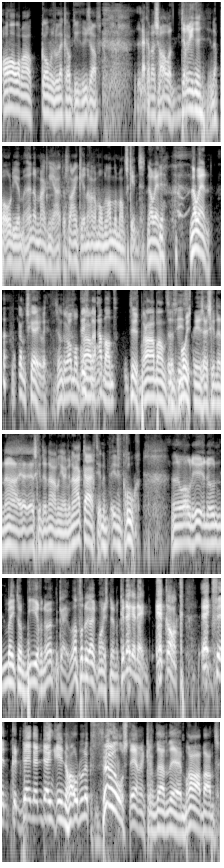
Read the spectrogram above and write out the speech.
Allemaal komen ze lekker op die huis af. Lekker met z'n allen dringen in dat podium. En dat maakt niet uit. Dan sla je een keer een arm om Landermans kind. Nou en? Nou en? Wat kan het schelen? Het zijn er allemaal Het is Brabant. Het is Brabant. Het mooiste is als je daarna, als je daarna nog even nakaart in een, in een kroeg. En dan gewoon hier een meter bier en huppakee. Wat vond u het mooiste nummer? Kedengedeng. Ik ook. Ik vind Kedengedeng inhoudelijk veel sterker dan eh, Brabant.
